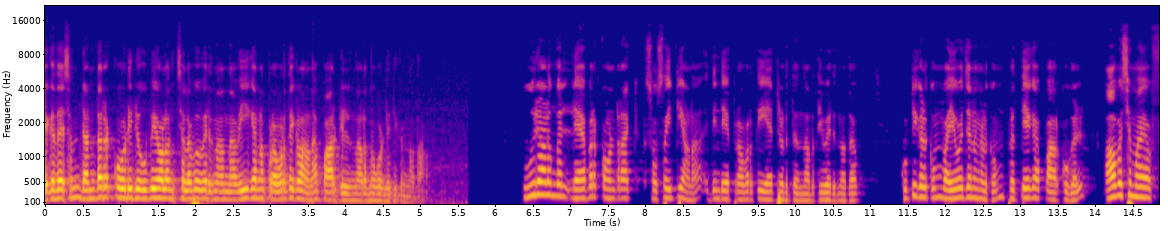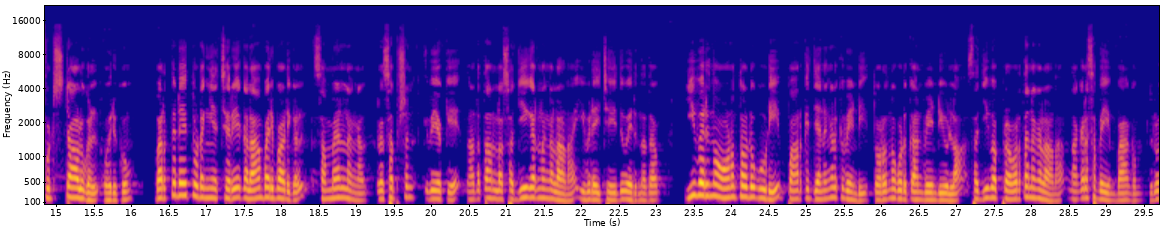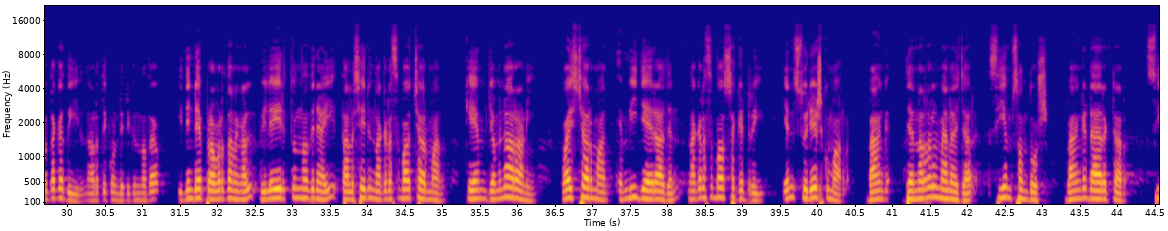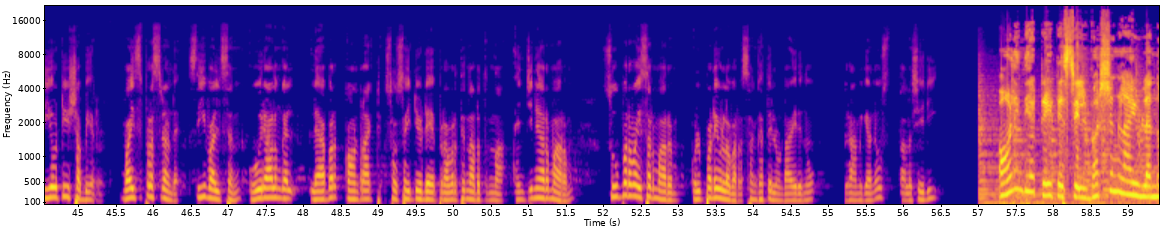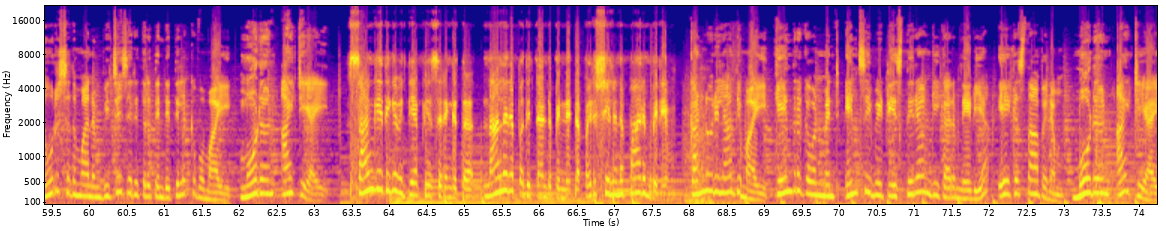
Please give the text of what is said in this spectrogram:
ഏകദേശം രണ്ടര കോടി രൂപയോളം ചെലവ് വരുന്ന നവീകരണ പ്രവൃത്തികളാണ് പാർക്കിൽ നടന്നുകൊണ്ടിരിക്കുന്നത്. ഊരാളുങ്കൽ ലേബർ കോൺട്രാക്ട് സൊസൈറ്റിയാണ് ഇതിന്റെ പ്രവൃത്തി ഏറ്റെടുത്ത് നടത്തിവരുന്നത്. കുട്ടികൾക്കും വയോജനങ്ങൾക്കും പ്രത്യേക പാർക്കുകൾ ആവശ്യമായ ഫുഡ് സ്റ്റാളുകൾ ഒരുക്കും. ബർത്ത്ഡേ തുടങ്ങിയ ചെറിയ കലാപരിപാടികൾ സമ്മേളനങ്ങൾ റിസപ്ഷൻ ഇവയൊക്കെ നടത്താനുള്ള സജ്ജീകരണങ്ങളാണ് ഇവിടെ ചെയ്തു വരുന്നത്. ഈ വരുന്ന ഓണത്തോടുകൂടി പാർക്ക് ജനങ്ങൾക്ക് വേണ്ടി തുറന്നു കൊടുക്കാൻ വേണ്ടിയുള്ള സജീവ പ്രവർത്തനങ്ങളാണ് നഗരസഭയും ബാങ്കും ദ്രുതഗതിയിൽ നടത്തിക്കൊണ്ടിരിക്കുന്നത്. ഇതിന്റെ പ്രവർത്തനങ്ങൾ വിലയിരുത്തുന്നതിനായി തലശ്ശേരി നഗരസഭാ chairman K M Jamuna Rani vice chairman M V Jayarajan നഗരസഭാ secretary N Suresh Kumar bank general manager C M Santhosh bank director C O T Shabeer vice president C Valsan Uralungal labour contract സൊസൈറ്റിയുടെ പ്രവൃത്തി നടത്തുന്ന എഞ്ചിനീയർമാരും സൂപ്പർവൈസർമാരും ഉൾപ്പെടെയുള്ളവർ സംഘത്തിലുണ്ടായിരുന്നു. Gramika news Thalassery. All India trade ടെസ്റ്റിൽ വർഷങ്ങളായുള്ള നൂറ് ശതമാനം വിജയചരിത്രത്തിന്റെ തിലക്കവുമായി മോഡേൺ ഐ ടി ഐ സാങ്കേതിക വിദ്യാഭ്യാസ രംഗത്ത് നാലര പതിറ്റാണ്ട് പിന്നിട്ട പരിശീലന പാരമ്പര്യം. കണ്ണൂരിൽ ആദ്യമായി കേന്ദ്ര government N C V T സ്ഥിരാംഗീകാരം നേടിയ ഏക സ്ഥാപനം മോഡേൺ ഐ ടി ഐ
